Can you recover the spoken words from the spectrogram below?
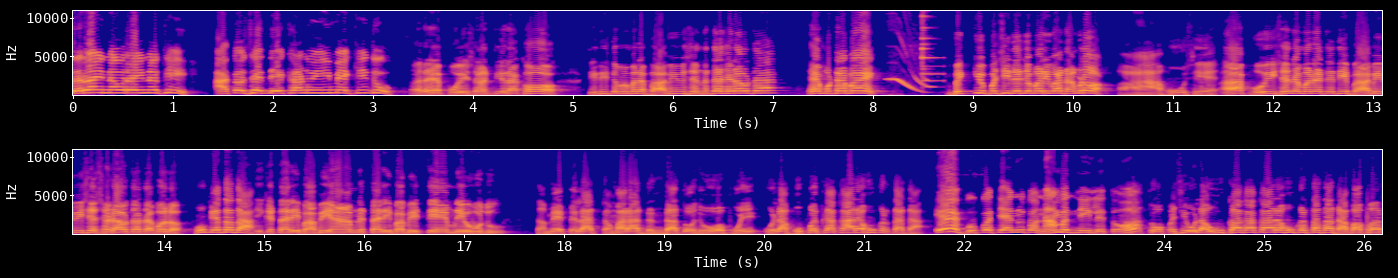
જરાય નવરાઈ નથી. આ તો જે દેખાણું ઈ મેં કીધું. અરે પોઈ શાંતિ રાખો. દીદી તમે મને ભાભી વિશે નતા જણાવતા એ મોટા ભાઈ બક્યું પછી દેજો મારી વાત સાંભળો. હા હું છે? આ ફોઈ છે ને મને તેથી ભાભી વિશે ચડાવતા હતા બોલો. હું કહેતા હતા? એ કે તારી ભાભી આમ ને તારી ભાભી તેમ ને એવું બધું. તમે પેલા તમારા ધંધા તો જોવો ફોઈ ઓલા ભૂપત કાકા અરે શું કરતા હતા? એ ભૂપતિયાનું તો નામ જ નહીં લેતો. હો. તો પછી ઓલા ઉકા કાકા અરે શું કરતા હતા ધાબા પર?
